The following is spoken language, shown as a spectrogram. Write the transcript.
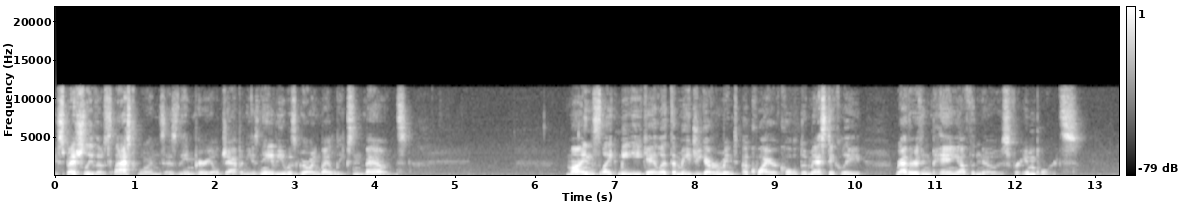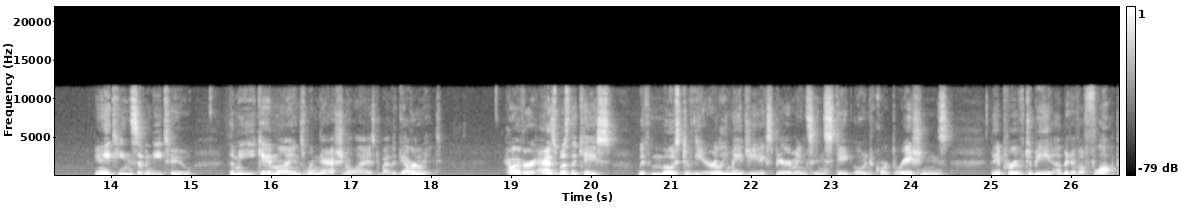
especially those last ones as the Imperial Japanese Navy was growing by leaps and bounds. Mines like Miike let the Meiji government acquire coal domestically rather than paying out the nose for imports. In 1872, the Miike mines were nationalized by the government. However, as was the case with most of the early Meiji experiments in state owned corporations, they proved to be a bit of a flop.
